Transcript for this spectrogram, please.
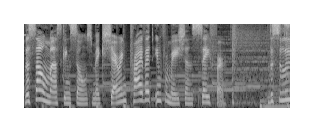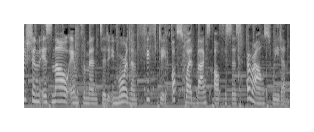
The sound masking zones make sharing private information safer. The solution is now implemented in more than 50 of Swedbank's offices around Sweden.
